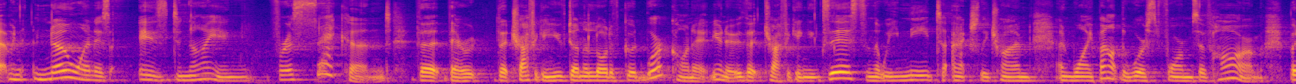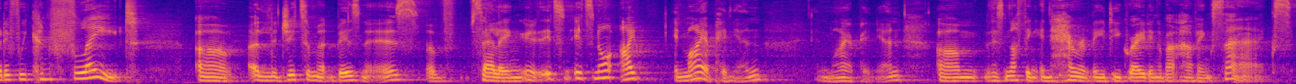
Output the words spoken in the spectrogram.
I mean, no one is is denying for a second that there that trafficking you've done a lot of good work on it you know that trafficking exists and that we need to actually try and, and wipe out the worst forms of harm. But if we conflate uh, a legitimate business of selling it's it's not i in my opinion in my opinion um, there's nothing inherently degrading about having sex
